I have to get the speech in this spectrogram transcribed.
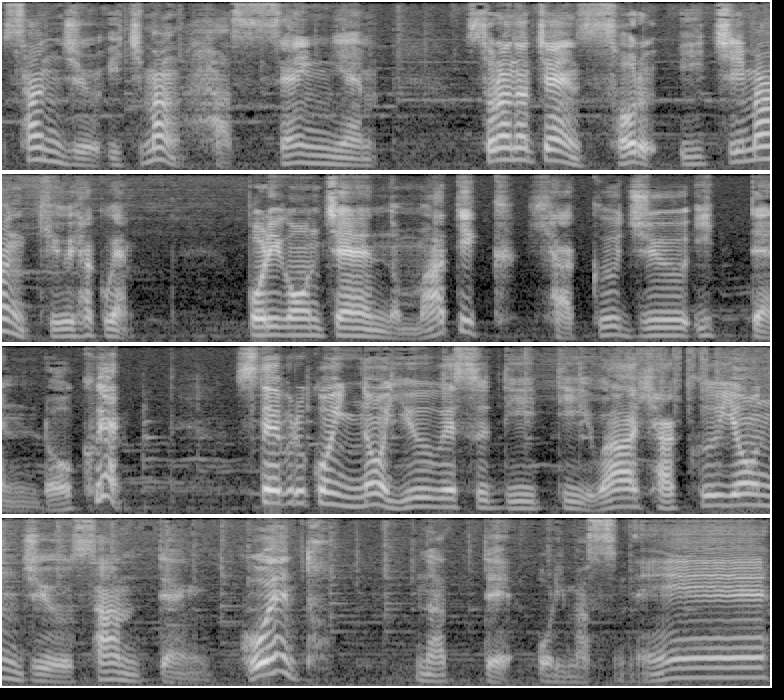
31万8000円、ソラナチェーンソル1万900円、ポリゴンチェーンのマティック111.6円、ステーブルコインの USDT は143.5円となっておりますね。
